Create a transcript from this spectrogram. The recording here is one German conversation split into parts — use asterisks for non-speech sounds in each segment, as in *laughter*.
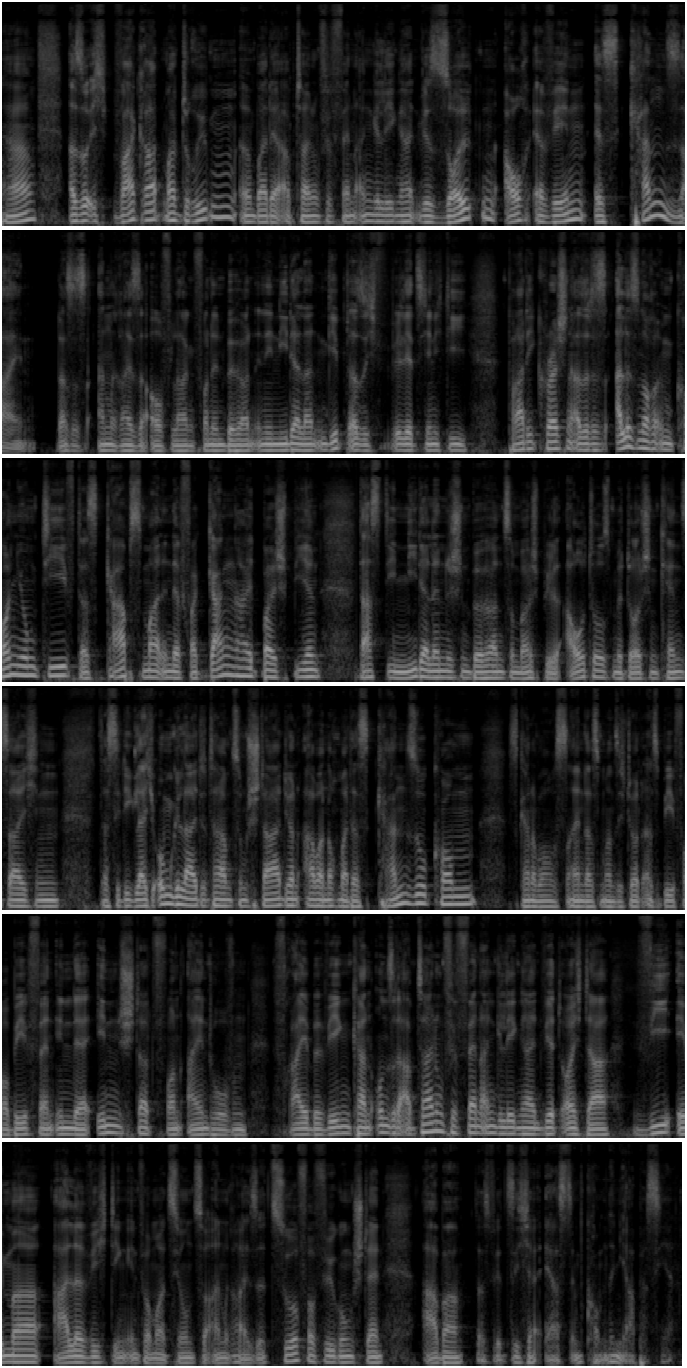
Ja, also ich war gerade mal drüben äh, bei der Abteilung für Fanangelegenheiten. Wir sollten auch erwähnen, es kann sein, dass es Anreiseauflagen von den Behörden in den Niederlanden gibt. Also ich will jetzt hier nicht die Party crashen. Also das ist alles noch im Konjunktiv. Das gab es mal in der Vergangenheit bei Spielen, dass die niederländischen Behörden zum Beispiel Autos mit deutschen Kennzeichen, dass sie die gleich umgeleitet haben zum Stadion. Aber nochmal, das kann so kommen. Es kann aber auch sein, dass man sich dort als BVB-Fan in der Innenstadt von Eindhoven frei bewegen kann. Unsere Abteilung für Fanangelegenheit wird euch da wie immer alle wichtigen Informationen zur Anreise zur Verfügung stellen. Aber das wird sicher erst im kommenden Jahr passieren.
